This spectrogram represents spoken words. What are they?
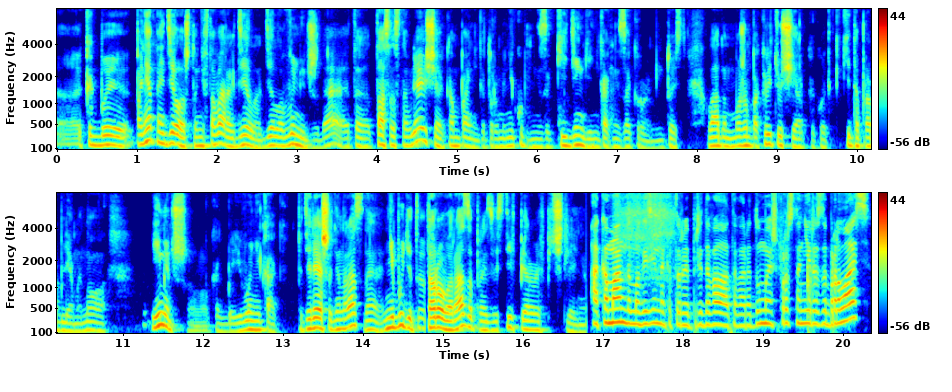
э, как бы понятное дело, что не в товарах дело, дело в имидже, да, это та составляющая компании, которую мы не купим ни за какие деньги никак не закроем. Ну, то есть, ладно, мы можем покрыть ущерб какой-то, какие-то проблемы, но имидж, ну, как бы его никак. Потеряешь один раз, да, не будет второго раза произвести в первое впечатление. А команда магазина, которая передавала товары, думаешь, просто не разобралась?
